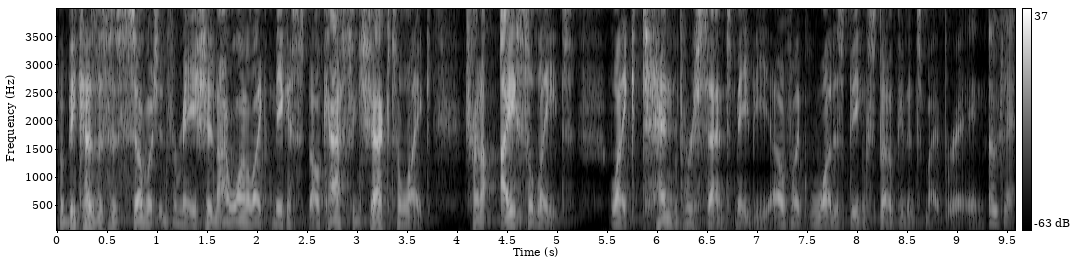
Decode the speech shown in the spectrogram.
But because this is so much information, I want to like make a spell casting check to like try to isolate like 10% maybe of like what is being spoken into my brain. Okay.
